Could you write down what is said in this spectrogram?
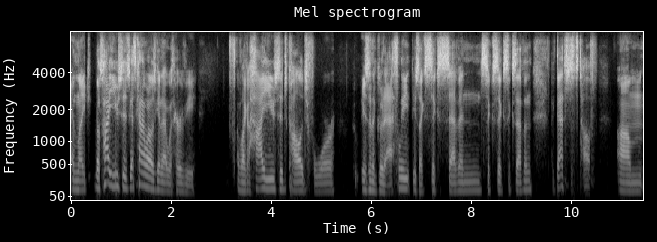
And like those high usage, that's kind of what I was getting at with Hervey. Of like a high usage college four who isn't a good athlete. He's like six seven, six six, six seven. Like that's just tough. Um,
